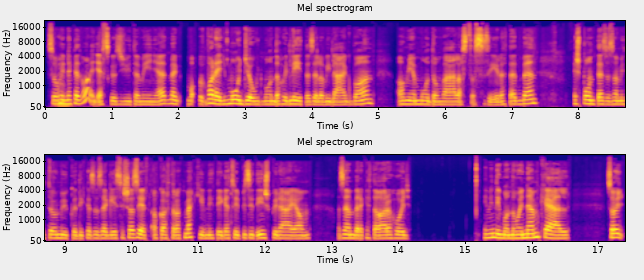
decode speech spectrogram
Szóval, hogy Mm. neked van egy eszközgyűjteményed, meg va- van egy módja úgymond, hogy létezel a világban, amilyen módon választasz az életedben, és pont ez az, amitől működik ez az egész, és azért akartalak meghívni téged, hogy picit inspiráljam az embereket arra, hogy én mindig mondom, hogy nem kell, szóval, hogy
